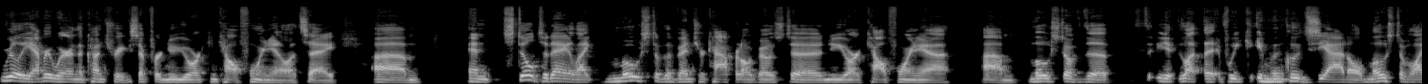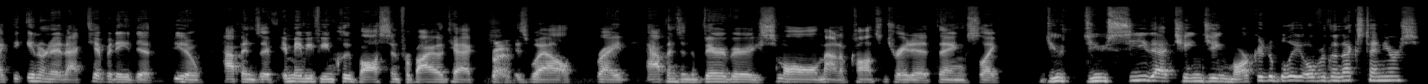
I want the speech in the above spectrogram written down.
really everywhere in the country except for New York and California, let's say. Um, and still today, like most of the venture capital goes to New York, California. Um, most of the if we include Seattle, most of like the internet activity that you know happens if maybe if you include Boston for biotech right. as well, right, happens in the very very small amount of concentrated things. Like, do you do you see that changing marketably over the next ten years?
